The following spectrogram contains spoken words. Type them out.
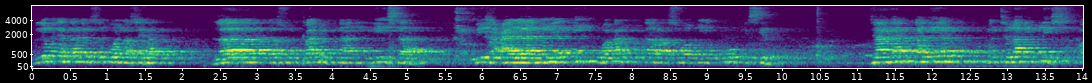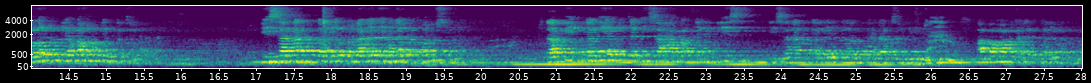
Beliau menyatakan sebuah nasihat, la tasubbanna iblisa bil alaniyati wa anta sadiqu fi sir. Jangan kalian mencela iblis walaupun dia makhluk yang di saat kalian berada di hadapan manusia. Tapi kalian menjadi sahabatnya iblis di saat kalian dalam keadaan sendiri. Apa makna dari kalimat itu?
